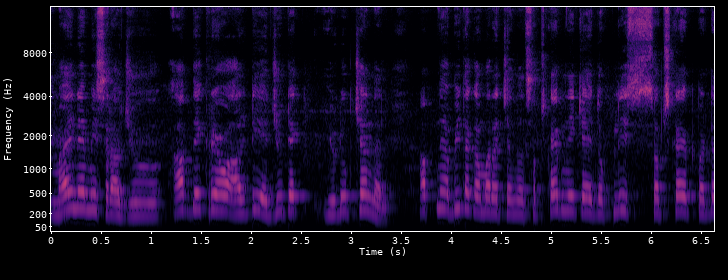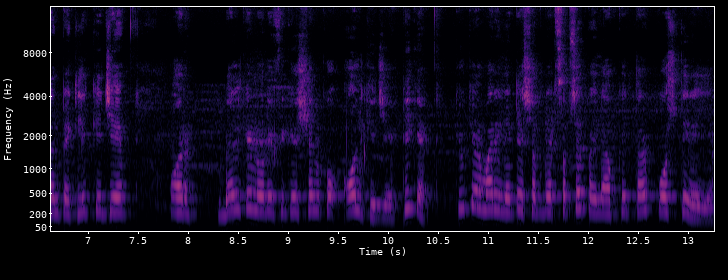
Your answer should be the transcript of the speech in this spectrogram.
माय नेम इस राजू आप देख रहे हो आर टी एजुटेक यूट्यूब चैनल आपने अभी तक हमारा चैनल सब्सक्राइब नहीं किया है तो प्लीज़ सब्सक्राइब बटन पे क्लिक कीजिए और बेल के नोटिफिकेशन को ऑल कीजिए, ठीक है? क्योंकि हमारी लेटेस्ट अपडेट सबसे पहले आपकी तरफ़ पहुँचती रही है।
